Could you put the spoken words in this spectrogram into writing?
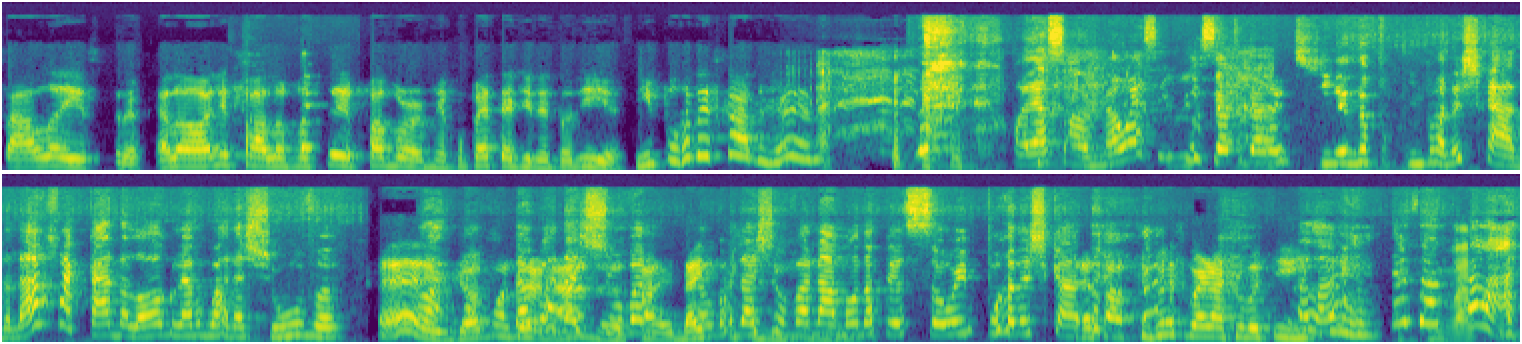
sala extra. Ela olha e fala, você, por favor, me acompanha até a diretoria. E empurra da escada, já era. Olha só, não é 100% garantido empurrar da escada. Dá uma facada logo, leva o guarda-chuva. É, Ó, joga uma Dá granada. guarda-chuva dá dá o guarda-chuva na mão da pessoa e empurra da escada. É, fala, segura esse guarda-chuva aqui. Olha lá, Vai. lá,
